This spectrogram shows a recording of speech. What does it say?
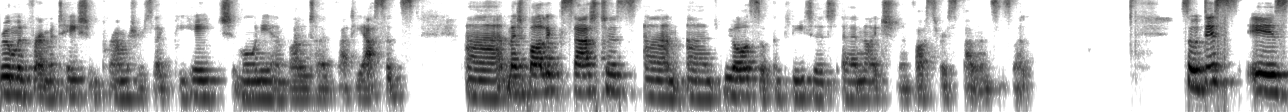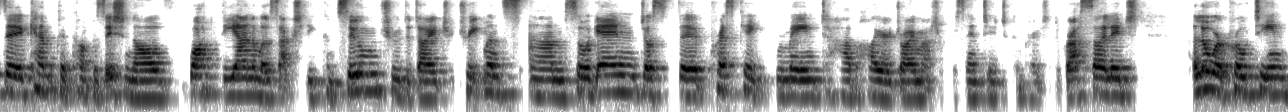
rumen fermentation parameters like pH, ammonia, and volatile fatty acids. uh, metabolic status, um, and we also completed nitrogen and phosphorus balance as well. So this is the chemical composition of what the animals actually consume through the dietary treatments. Um, so again, just the press cake remained to have a higher dry matter percentage compared to the grass silage, a lower protein,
